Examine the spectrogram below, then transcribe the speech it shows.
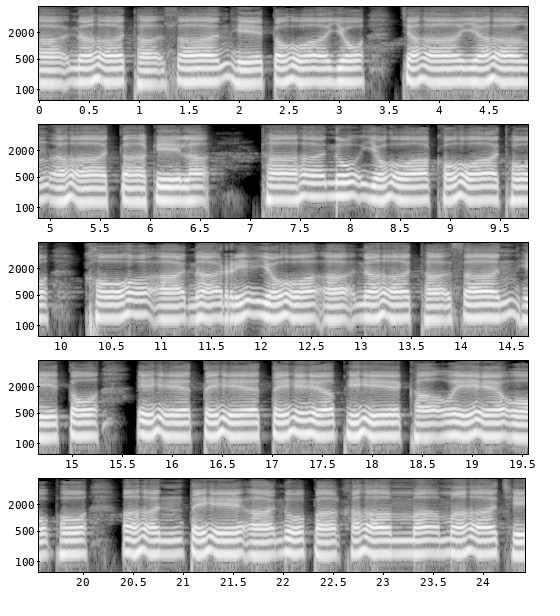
อนาถสันหิโตโยจายังอัตกิละธานุโยโคโทโคอนาริโยอนาถสันหิโต เอเตเตภิกขเวโอโพอันเตอนุปคัมมามาชิ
